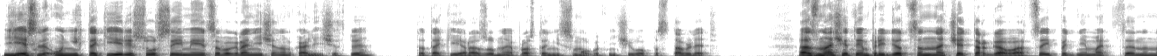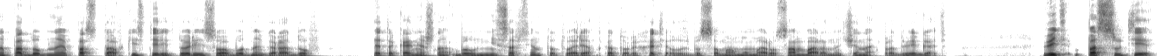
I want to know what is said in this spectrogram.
Если у них такие ресурсы имеются в ограниченном количестве, то такие разумные просто не смогут ничего поставлять. А значит, им придется начать торговаться и поднимать цены на подобные поставки с территории свободных городов. Это, конечно, был не совсем тот вариант, который хотелось бы самому мэру Самбара начинать продвигать. Ведь, по сути,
